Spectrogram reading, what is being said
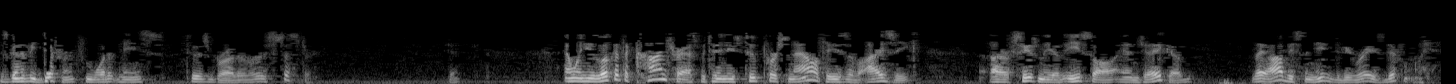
is going to be different from what it means to his brother or his sister. Okay? And when you look at the contrast between these two personalities of Isaac, or excuse me, of Esau and Jacob, they obviously needed to be raised differently.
